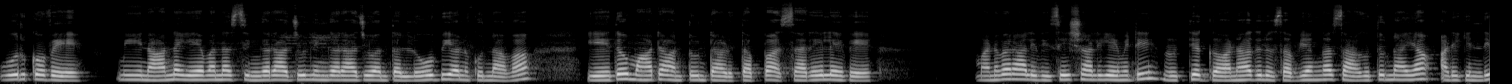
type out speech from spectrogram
ఊరుకోవే మీ నాన్న ఏమన్నా సింగరాజు లింగరాజు అంత లోబి అనుకున్నావా? ఏదో మాట అంటుంటాడు తప్ప సరేలేవే మనవరాలి విశేషాలు ఏమిటి? నృత్య గానాదులు సవ్యంగా సాగుతున్నాయా? అడిగింది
